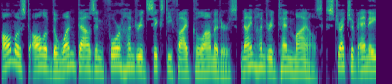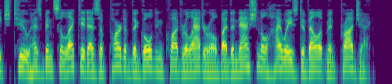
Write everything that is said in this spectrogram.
Almost all of the 1465 kilometers 910 miles stretch of NH2 has been selected as a part of the Golden Quadrilateral by the National Highways Development Project.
